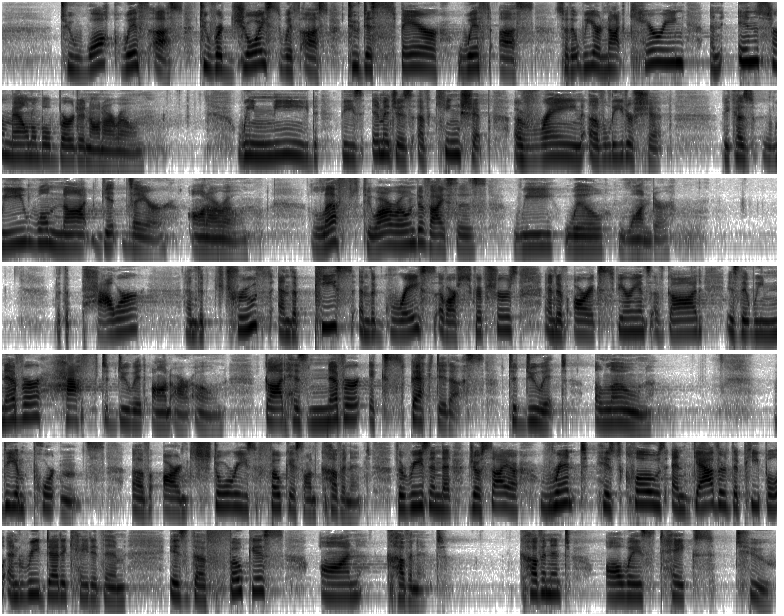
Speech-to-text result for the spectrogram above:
to walk with us, to rejoice with us, to despair with us, so that we are not carrying an insurmountable burden on our own. We need these images of kingship, of reign, of leadership, because we will not get there on our own. Left to our own devices, we will wander. But the power and the truth and the peace and the grace of our scriptures and of our experience of God is that we never have to do it on our own. God has never expected us to do it alone. The importance of our story's focus on covenant. The reason that Josiah rent his clothes and gathered the people and rededicated them is the focus on covenant. Covenant always takes two.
